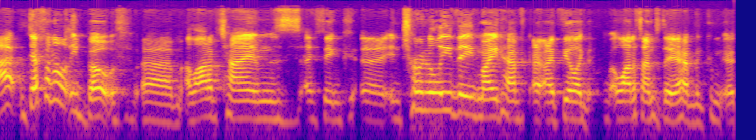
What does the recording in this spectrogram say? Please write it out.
Uh, definitely both. Um, a lot of times, I think uh, internally they might have. I feel like a lot of times they have the com- uh,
